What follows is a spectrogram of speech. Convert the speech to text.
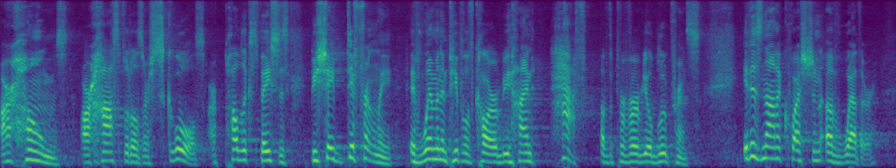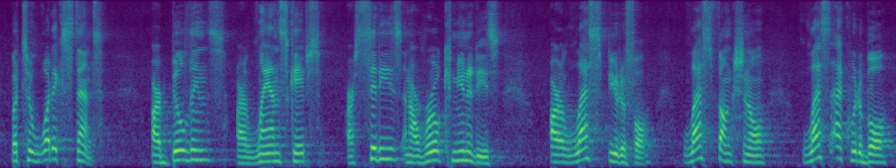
our homes, our hospitals, our schools, our public spaces be shaped differently if women and people of color are behind half of the proverbial blueprints? It is not a question of whether, but to what extent our buildings, our landscapes, our cities, and our rural communities are less beautiful, less functional, less equitable,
